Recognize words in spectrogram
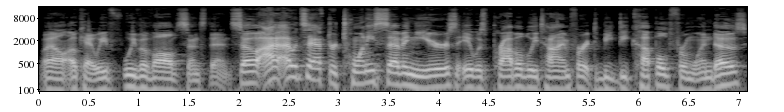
Well, okay, we've we've evolved since then. So I, I, would say after 27 years, it was probably time for it to be decoupled from Windows.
